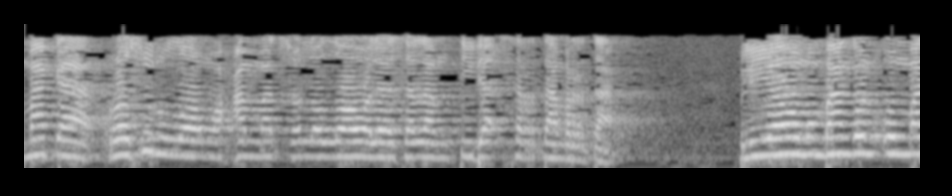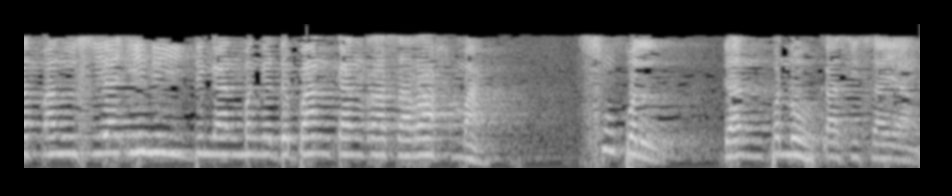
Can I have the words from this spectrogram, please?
maka Rasulullah Muhammad wasallam tidak serta-merta. Beliau membangun umat manusia ini dengan mengedepankan rasa rahmah, supel dan penuh kasih sayang.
